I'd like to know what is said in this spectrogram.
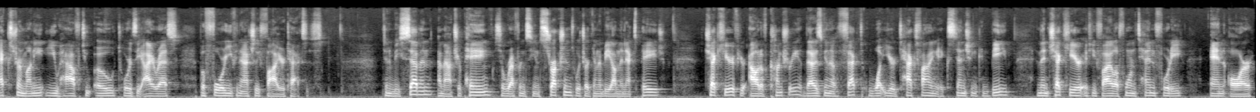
extra money you have to owe towards the IRS before you can actually file your taxes. It's gonna be seven, amount you're paying, so reference the instructions, which are gonna be on the next page. Check here if you're out of country. That is gonna affect what your tax filing extension can be. And then check here if you file a Form 1040 NR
